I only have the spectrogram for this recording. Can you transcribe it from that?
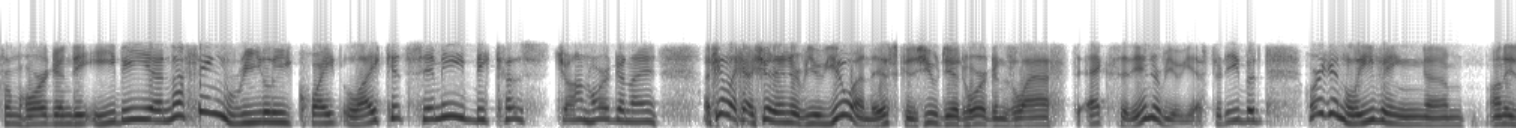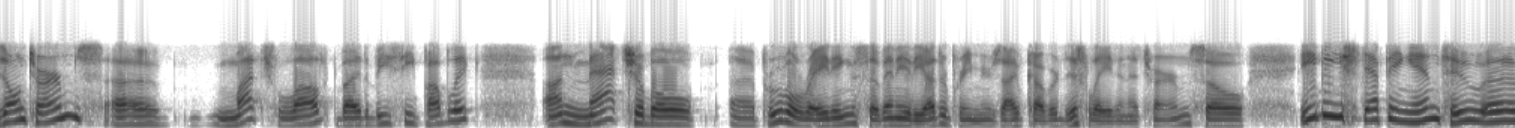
from Horgan to Eby. Uh, nothing really quite like it, Simi, because John Horgan, I, I feel like I should interview you on this because you did Horgan's last exit interview yesterday. But Horgan leaving um, on his own terms, uh, much loved by the BC public, unmatchable uh, approval ratings of any of the other premiers I've covered this late in a term. So Eby stepping into uh,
